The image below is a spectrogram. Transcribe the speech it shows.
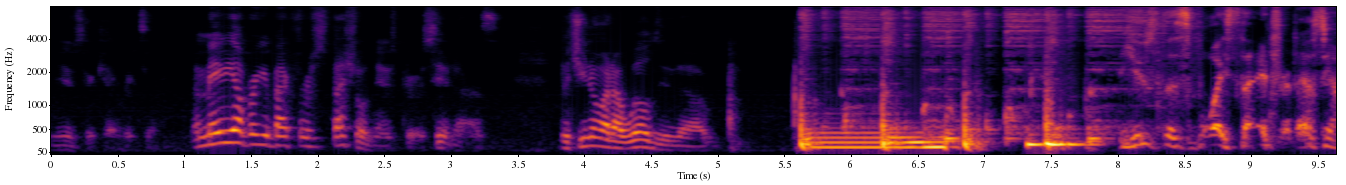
music every time. And maybe I'll bring it back for a special news cruise. Who knows? But you know what I will do though. Use this voice to introduce you.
